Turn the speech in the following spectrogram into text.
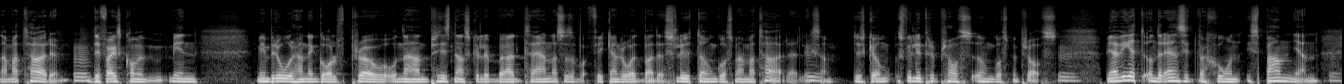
amatörer. Mm. Det faktiskt kommer, min, min bror han är golfpro och när han, precis när han skulle börja träna så fick han råd bara sluta umgås med amatörer. Liksom. Du ska um, vill du bli proffs, umgås med proffs. Mm. Men jag vet under en situation i Spanien, Mm.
